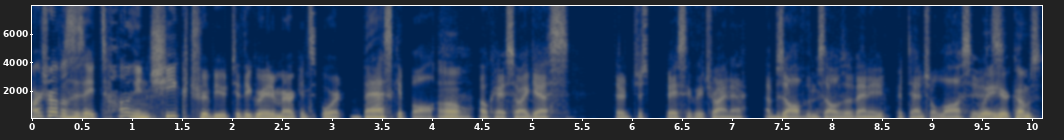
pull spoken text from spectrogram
Arch Rivals is a tongue-in-cheek tribute to the great American sport basketball. Oh, Okay, so I guess they're just basically trying to absolve themselves of any potential lawsuits. wait, here comes.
